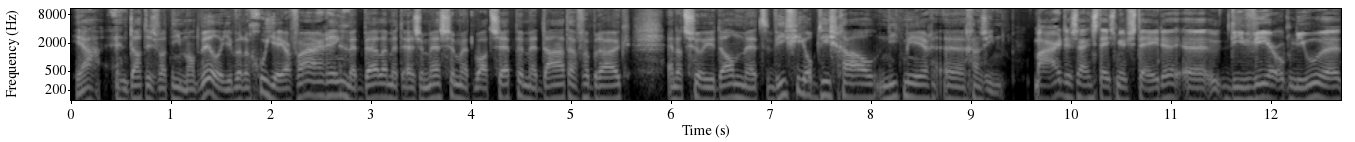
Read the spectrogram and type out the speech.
Ja, en dat is wat niemand wil. Je wil een goede ervaring met bellen, met sms'en, met whatsappen... met dataverbruik. En dat zul je dan met wifi op die schaal niet meer uh, gaan zien. Maar er zijn steeds meer steden uh, die weer opnieuw... Uh,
